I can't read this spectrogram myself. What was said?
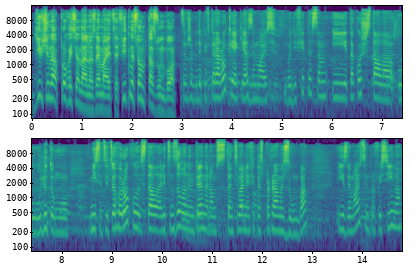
Дівчина професіонально займається фітнесом та зумбо. Це вже буде півтора роки, як я займаюся бодіфітнесом, і також стала у лютому місяці цього року стала ліцензованим тренером з танцювальної фітнес-програми Зумба і займаюся цим професійно.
